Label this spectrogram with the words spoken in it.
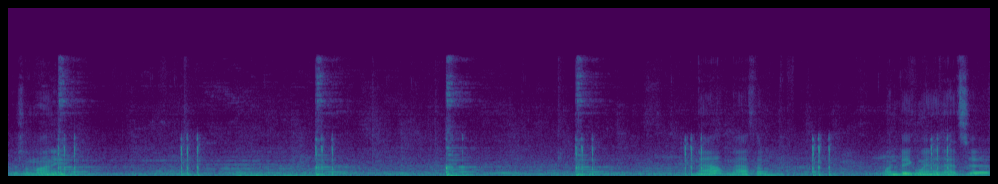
Where's the money? No, nothing. One big win and that's it.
